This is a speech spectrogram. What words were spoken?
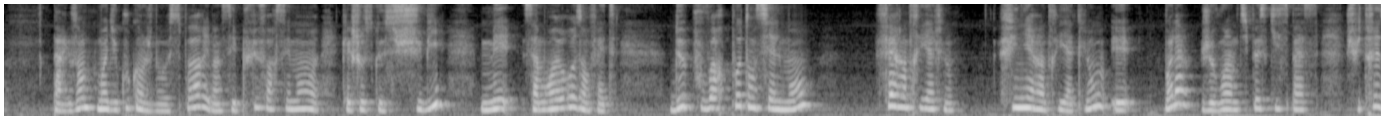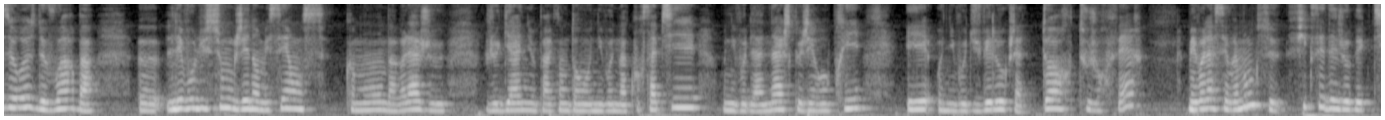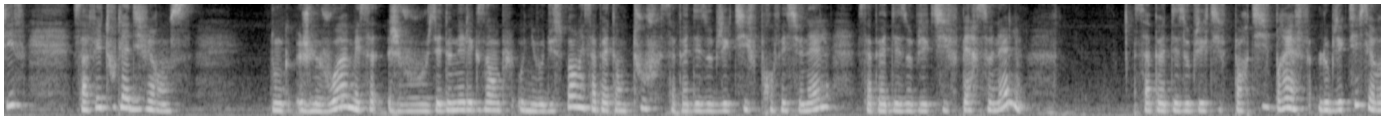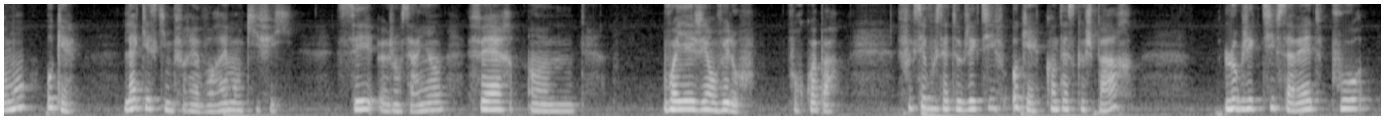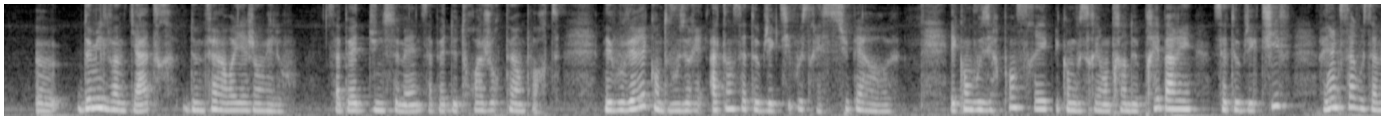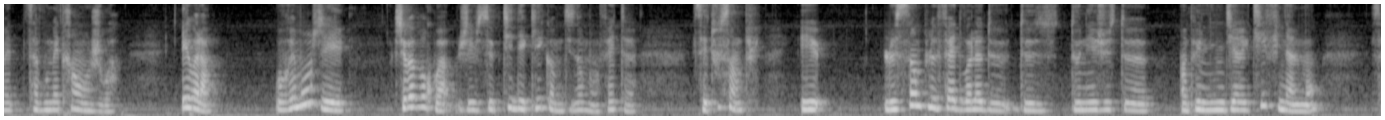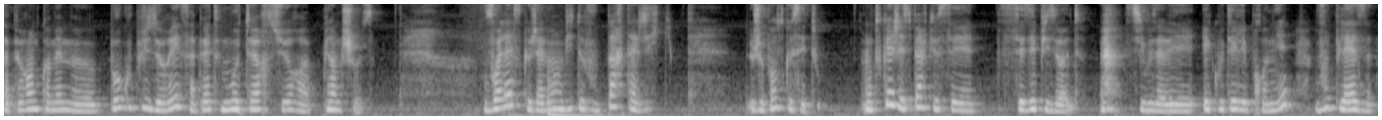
par exemple, moi du coup, quand je vais au sport, et eh ben, c'est plus forcément euh, quelque chose que je subis, mais ça me rend heureuse en fait, de pouvoir potentiellement faire un triathlon, finir un triathlon et voilà, je vois un petit peu ce qui se passe. Je suis très heureuse de voir bah, l'évolution que j'ai dans mes séances, comment bah voilà, je, je gagne par exemple au niveau de ma course à pied, au niveau de la nage que j'ai repris et au niveau du vélo que j'adore toujours faire. Mais voilà, c'est vraiment que se fixer des objectifs, ça fait toute la différence. Donc je le vois, mais je vous ai donné l'exemple au niveau du sport, mais ça peut être en tout. Ça peut être des objectifs professionnels, ça peut être des objectifs personnels, ça peut être des objectifs sportifs. Bref, l'objectif c'est vraiment, ok, là qu'est-ce qui me ferait vraiment kiffer? C'est, euh, j'en sais rien, faire un voyager en vélo. Pourquoi pas? Fixez-vous cet objectif. Ok, quand est-ce que je pars? L'objectif, ça va être pour 2024 euh, de me faire un voyage en vélo. Ça peut être d'une semaine, ça peut être de trois jours, peu importe. Mais vous verrez, quand vous aurez atteint cet objectif, vous serez super heureux. Et quand vous y repenserez et quand vous serez en train de préparer cet objectif, rien que ça, vous, ça vous mettra en joie. Et voilà. Vraiment, j'ai je sais pas pourquoi, j'ai eu ce petit déclic en me disant, mais en fait, euh, c'est tout simple. Et le simple fait voilà, de, de donner juste euh, un peu une ligne directive finalement, ça peut rendre quand même euh, beaucoup plus heureux et ça peut être moteur sur plein de choses. Voilà ce que j'avais envie de vous partager. Je pense que c'est tout. En tout cas, j'espère que ces, épisodes, si vous avez écouté les premiers, vous plaisent.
